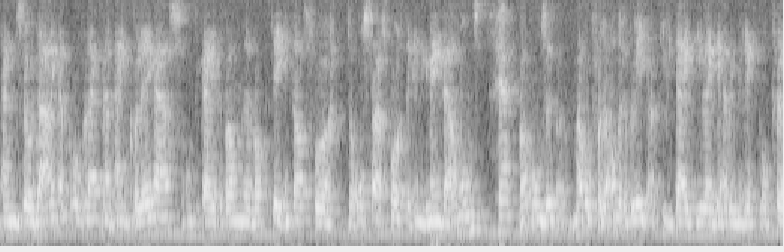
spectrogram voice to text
En zo dadelijk heb ik overlegd met mijn collega's om te kijken van eh, wat betekent dat voor de All-Star sporten in de gemeente Helmond. Ja. Maar, onze, maar ook voor de andere beweegactiviteiten die wij hebben gericht op, eh,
